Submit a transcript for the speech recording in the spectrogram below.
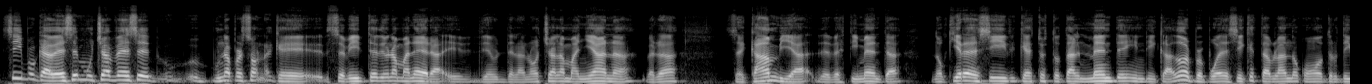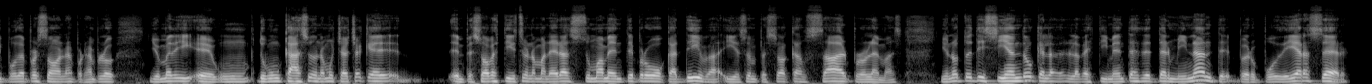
Sí, porque a veces, muchas veces, una persona que se viste de una manera y de, de la noche a la mañana, ¿verdad? Se cambia de vestimenta. No quiere decir que esto es totalmente indicador, pero puede decir que está hablando con otro tipo de personas. Por ejemplo, yo me di, eh, un- tuve un caso de una muchacha que empezó a vestirse de una manera sumamente provocativa y eso empezó a causar problemas. Yo no estoy diciendo que la, vestimenta es determinante, pero pudiera ser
